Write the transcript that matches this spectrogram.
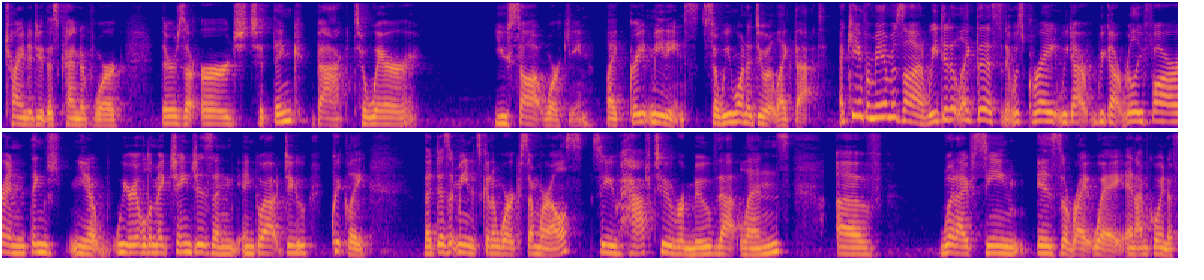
trying to do this kind of work, there's a urge to think back to where you saw it working, like great meetings. So we want to do it like that. I came from Amazon. We did it like this and it was great. We got, we got really far and things, you know, we were able to make changes and, and go out do quickly. That doesn't mean it's going to work somewhere else. So you have to remove that lens of what I've seen is the right way. And I'm going to,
